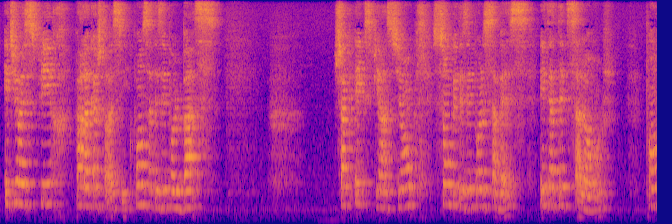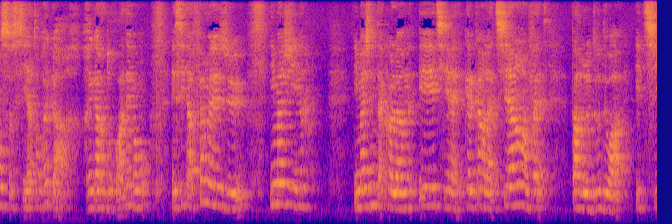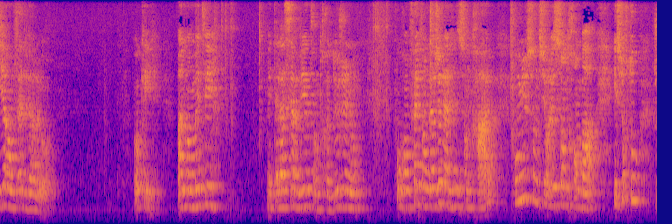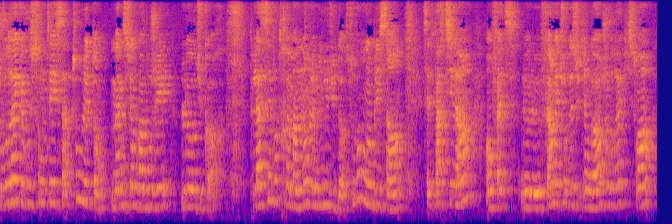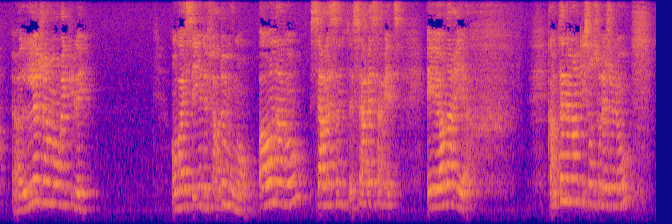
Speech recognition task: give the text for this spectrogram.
Et tu respires par la cage thoracique. Pense à tes épaules basses. Chaque expiration, sens que tes épaules s'abaissent et ta tête s'allonge. Pense aussi à ton regard. Regard droit devant. Et si tu as fermé les yeux, imagine, imagine ta colonne étirée. Quelqu'un la tient en fait par le deux doigts et tire en fait vers le haut. Ok, maintenant mettez, mettez la serviette entre deux genoux pour en fait engager la ligne centrale, pour mieux sentir le centre en bas. Et surtout, je voudrais que vous sentez ça tout le temps, même si on va bouger le haut du corps. Placez votre maintenant le milieu du dos. Souvent on oublie ça. Hein. Cette partie-là, en fait, le, fermeture de soutien-gorge, je voudrais qu'il soit légèrement reculé. On va essayer de faire deux mouvements. En avant, serre la, serre serviette. Et en arrière. Comme tu as les mains qui sont sous les genoux,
